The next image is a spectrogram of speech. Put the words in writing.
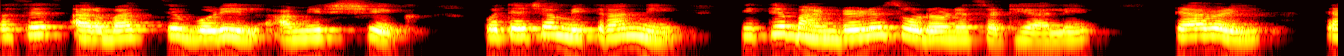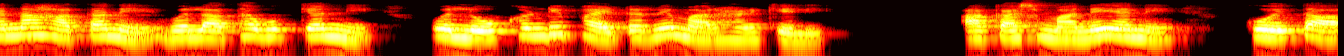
तसेच अरबाजचे वडील आमिर शेख व त्याच्या मित्रांनी तिथे भांडणे सोडवण्यासाठी आले. त्यावेळी त्यांना हाताने व लाथाबुक्क्यांनी व लोखंडी फायटरने मारहाण केली. आकाश माने याने कोयता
